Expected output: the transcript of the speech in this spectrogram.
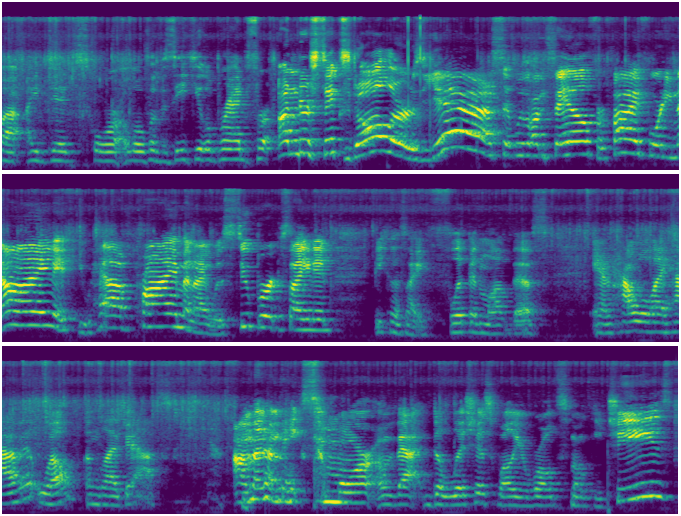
But I did score a loaf of Ezekiel bread for under six dollars. Yes, it was on sale for $5.49 if you have Prime, and I was super excited because I flip and love this. And how will I have it? Well, I'm glad you asked. I'm gonna make some more of that delicious Well Your World smoky cheese,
